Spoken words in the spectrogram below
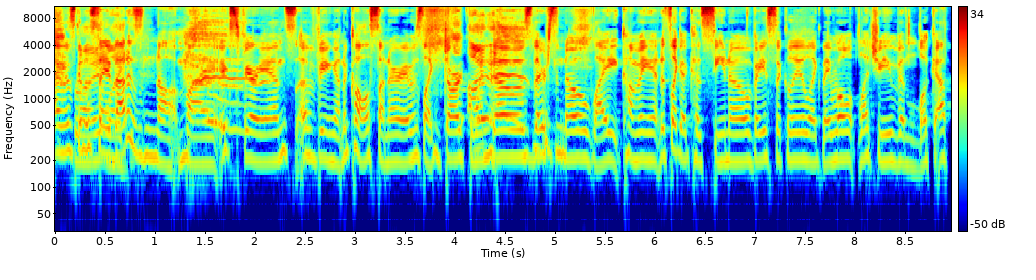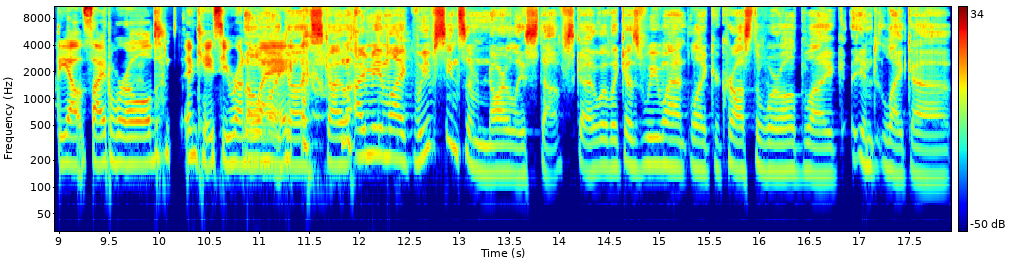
I was going to say like, that is not my experience of being in a call center. It was like dark windows. I, there's no light coming in. It's like a casino, basically. Like they won't let you even look at the outside world in case you run oh away. Oh my god, Skylar! I mean, like we've seen some gnarly stuff, Skylar. Like as we went like across the world, like in like uh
